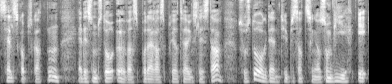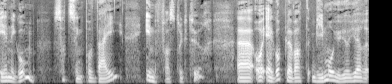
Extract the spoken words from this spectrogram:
selskapsskatten er det som står øverst på deres prioriteringslister. Så står òg den type satsinger som vi er enige om. Satsing på vei, infrastruktur. Eh, og jeg opplever at vi må jo gjøre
